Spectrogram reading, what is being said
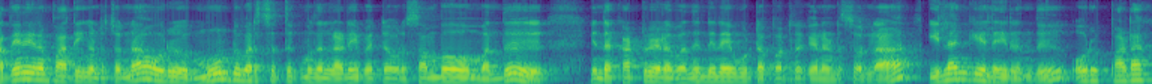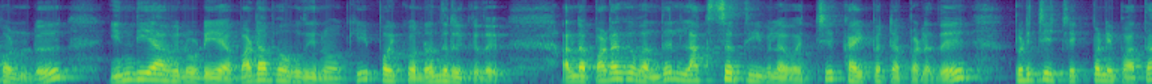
அதே நேரம் பார்த்தீங்கன்னு சொன்னால் ஒரு மூன்று வருஷத்துக்கு முதல் நடைபெற்ற ஒரு சம்பவம் வந்து இந்த கட்டுரையில் வந்து நினைவூட்டப்பட்டிருக்கேன்னு சொன்னால் இலங்கையில இருந்து ஒரு படகொண்டு இந்தியாவினுடைய வடபகுதி நோக்கி போய் கொண்டு வந்துருக்குது அந்த படகு வந்து லக்ஷத்தீவில் வச்சு கைப்பற்றப்படுது. பிடிச்சு செக் பண்ணி பார்த்தா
